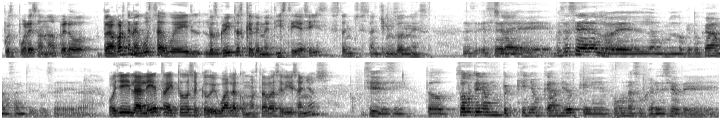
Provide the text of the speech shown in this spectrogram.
Pues por eso, ¿no? Pero, pero aparte me gusta, güey. Los gritos que le metiste y así están, están chingones. Es- Ese Sí. era, eh, pues ese era lo, eh, la- lo que tocábamos antes, o sea, era... Oye, ¿y la letra y todo se quedó igual a como estaba hace 10 años? Sí, sí, sí. Todo, solo tiene un pequeño cambio que fue una sugerencia de,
